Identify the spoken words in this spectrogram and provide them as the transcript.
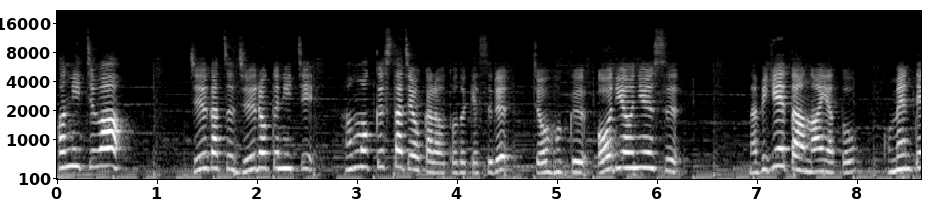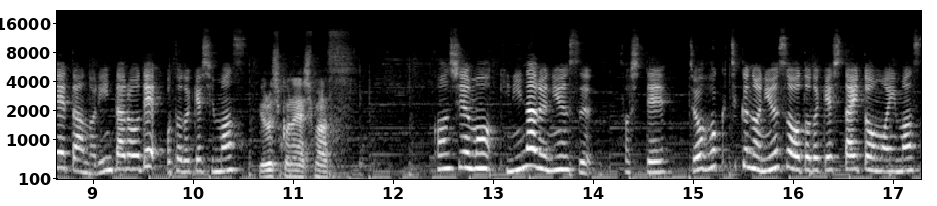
こんにちは。10月16日ハンモックスタジオからお届けする城北オーディオニュース。ナビゲーターのあやとコメンテーターのりんたろうでお届けします。よろしくお願いします。今週も気になるニュースそして城北地区のニュースをお届けしたいと思います。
